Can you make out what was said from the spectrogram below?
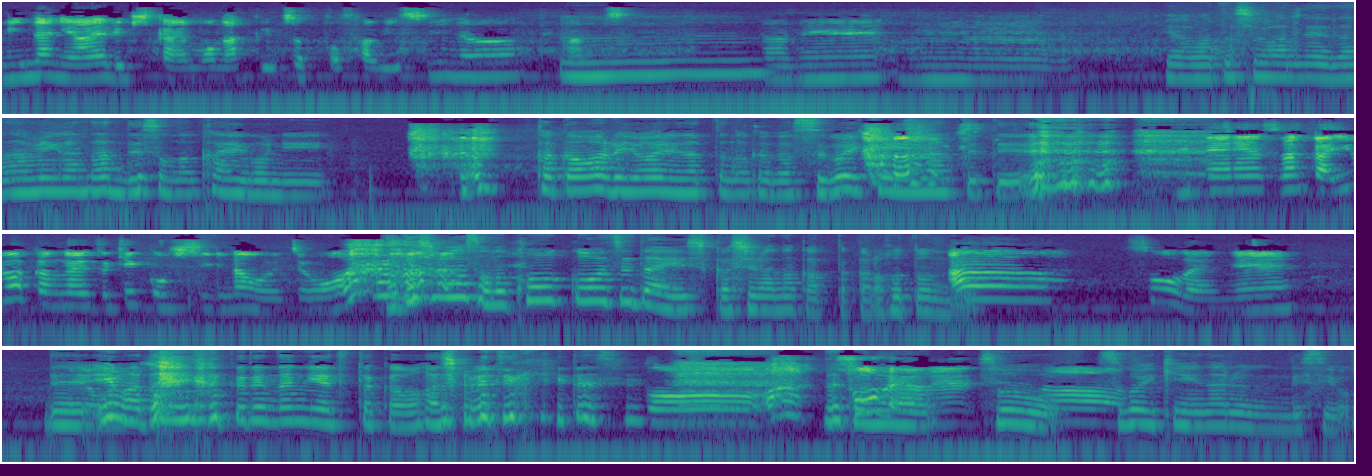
みんなに会える機会もなくちょっと寂しいなってう感じ。ん。だね。うんいや私はねななみがなんでその介護に 関わるようになったのかがすごい気になってて。ねなんか今考えると結構不思議なもんうちも。私はその高校時代しか知らなかったからほとんど。ああそうだよね。で今大学で何やってたかも初めて聞いたし。そう。そうだよね。そうすごい気になるんですよ。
